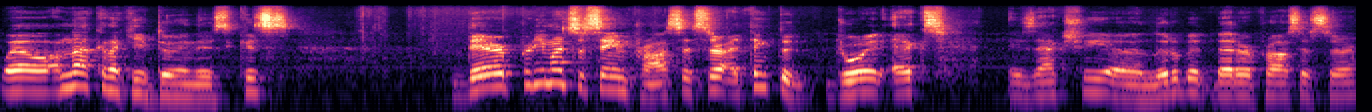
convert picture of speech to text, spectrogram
Well, I'm not gonna keep doing this because they're pretty much the same processor. I think the Droid X is actually a little bit better processor.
